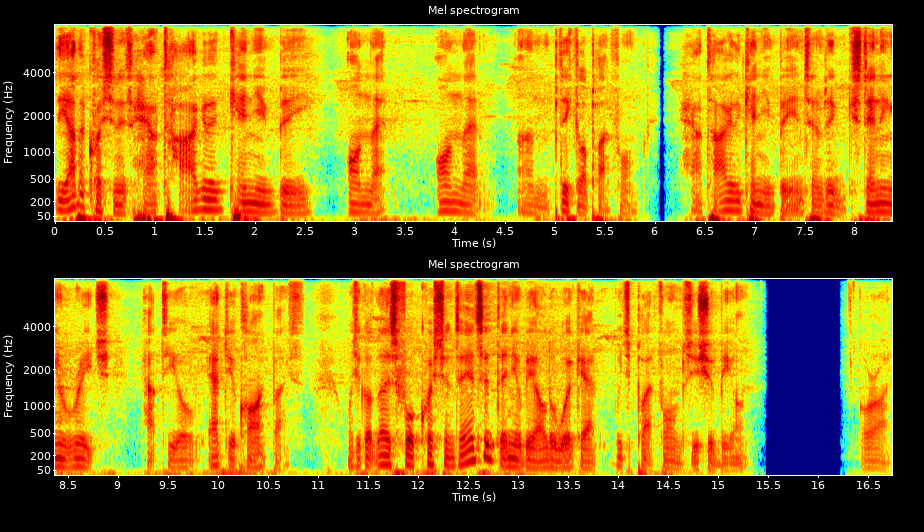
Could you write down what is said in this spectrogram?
the other question is how targeted can you be on that on that um, particular platform? How targeted can you be in terms of extending your reach out to your out to your client base? Once you've got those four questions answered then you'll be able to work out which platforms you should be on. All right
